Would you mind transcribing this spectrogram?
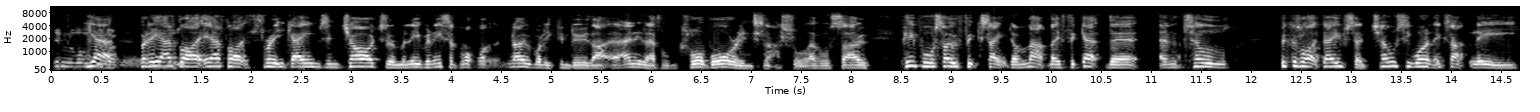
didn't look Yeah, good. but he had like he had like three games in charge of them, and even he said, "What? what nobody can do that at any level, club or international level." So people are so fixated on that they forget that until because, like Dave said, Chelsea weren't exactly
